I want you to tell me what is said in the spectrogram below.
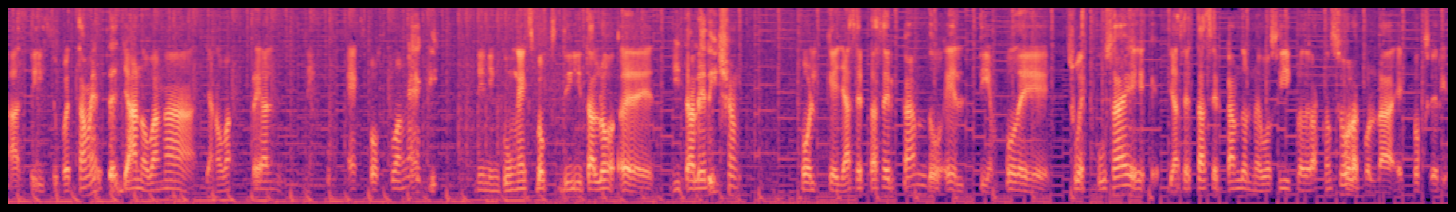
Así, supuestamente ya no van a, ya no van a crear ningún Xbox One X ni ningún Xbox Digital, eh, Digital Edition porque ya se está acercando el tiempo de su excusa es ya se está acercando el nuevo ciclo de las consolas con la Xbox Series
